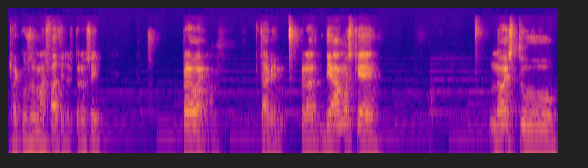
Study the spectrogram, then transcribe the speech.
Recursos más fáciles, pero sí. Pero bueno, está bien. Pero digamos que no es tu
